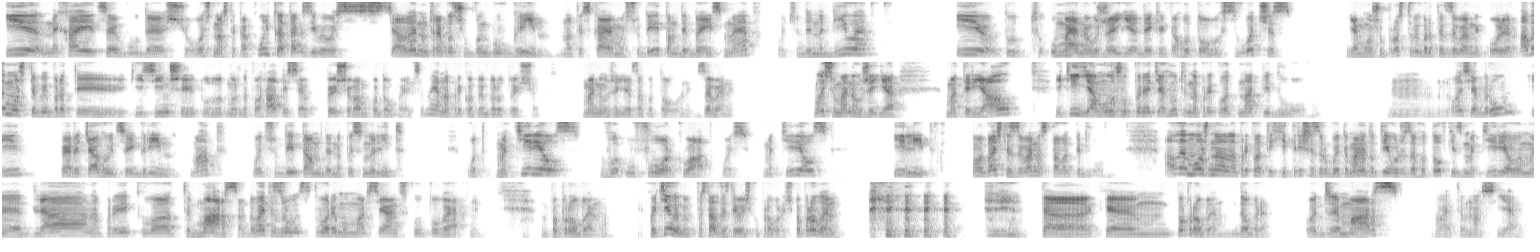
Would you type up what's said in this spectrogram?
І нехай це буде що? Ось у нас така кулька, так з'явилась, але нам треба, щоб він був green. Натискаємо сюди, там де base map, от сюди на біле. І тут у мене вже є декілька готових swatches. Я можу просто вибрати зелений колір, а ви можете вибрати якийсь інший. Тут от можна погратися, той, що вам подобається. Ну, я, наприклад, виберу той, що у мене вже є заготовлений, зелений. Ось у мене вже є матеріал, який я можу перетягнути, наприклад, на підлогу. Ось я беру і перетягую цей green mat от сюди, там, де написано lead. От materials в у floor quad. Ось materials і lead. От, бачите, зелена стала підлога. Але можна, наприклад, і хитріше зробити. У мене тут є вже заготовки з матеріалами для, наприклад, Марса. Давайте створимо марсіанську поверхню. Попробуємо. Хотіли б? Поставте стрілочку праворуч. Попробуємо. Так, ем, попробуємо. Добре. Отже, Марс. Давайте у нас є.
